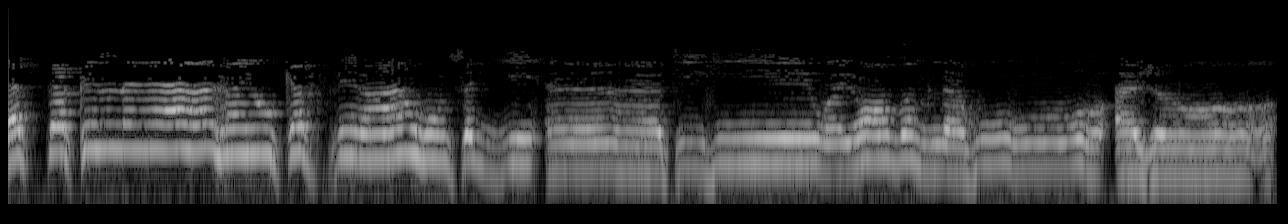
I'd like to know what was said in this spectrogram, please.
يتق الله يكفر عنه سيئاته ويعظم له أجرا.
